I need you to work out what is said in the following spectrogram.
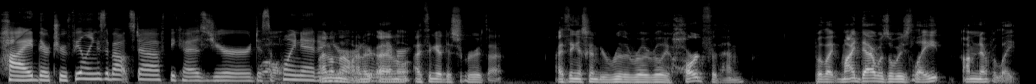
hide their true feelings about stuff because you're disappointed. I and don't know. you're- I, don't, I, don't, I think I disagree with that. I think it's going to be really, really, really hard for them. But like my dad was always late. I'm never late.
